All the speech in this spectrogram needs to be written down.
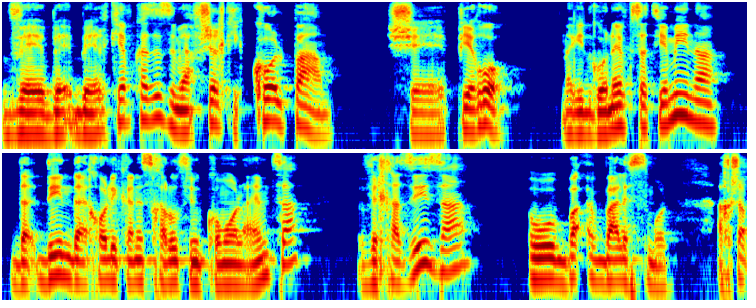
ובהרכב כזה זה מאפשר כי כל פעם שפיירו נגיד גונב קצת ימינה דינדה יכול להיכנס חלוץ במקומו לאמצע וחזיזה הוא בא, בא לשמאל. עכשיו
